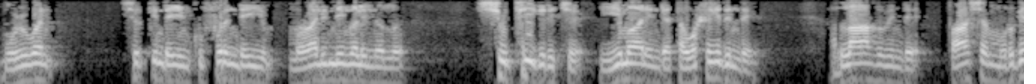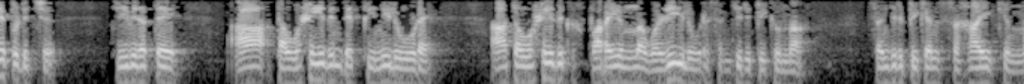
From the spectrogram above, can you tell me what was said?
മുഴുവൻ ഷിർക്കിന്റെയും കുഫറിന്റെയും മാലിന്യങ്ങളിൽ നിന്ന് ശുദ്ധീകരിച്ച് ഈമാനിന്റെ തൗഹീദിന്റെ അള്ളാഹുവിന്റെ പാശം മുറുകെ പിടിച്ച് ജീവിതത്തെ ആ തൗഹീദിന്റെ പിന്നിലൂടെ ആ തൗഹീദ് പറയുന്ന വഴിയിലൂടെ സഞ്ചരിപ്പിക്കുന്ന സഞ്ചരിപ്പിക്കാൻ സഹായിക്കുന്ന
